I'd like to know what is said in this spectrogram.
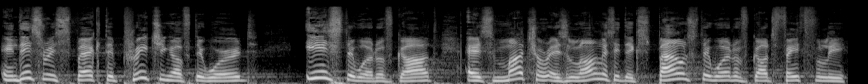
In this respect, the preaching of the Word is the Word of God as much or as long as it expounds the Word of God faithfully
